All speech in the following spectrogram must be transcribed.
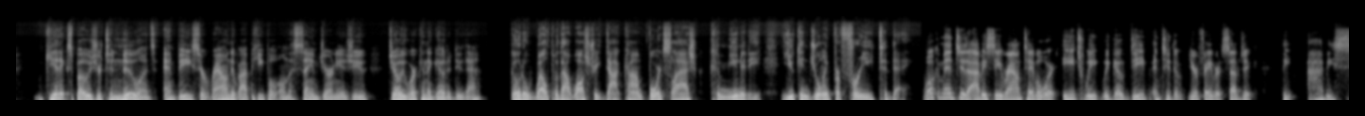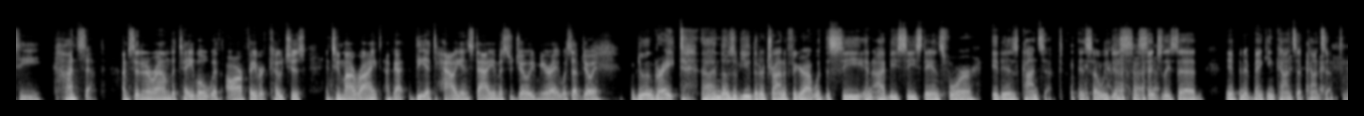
get exposure to new ones, and be surrounded by people on the same journey as you? Joey, where can they go to do that? Go to wealthwithoutwallstreet.com forward slash community. You can join for free today. Welcome into the IBC Roundtable, where each week we go deep into the your favorite subject, the IBC concept. I'm sitting around the table with our favorite coaches, and to my right, I've got the Italian stallion, Mr. Joey Mure. What's up, Joey? I'm doing great. Uh, and those of you that are trying to figure out what the C in IBC stands for, it is concept. And so we just essentially said infinite banking concept concept.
